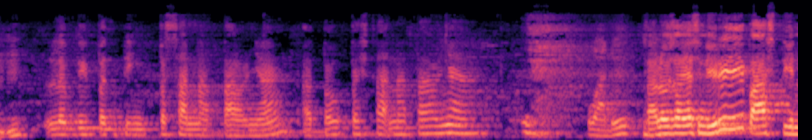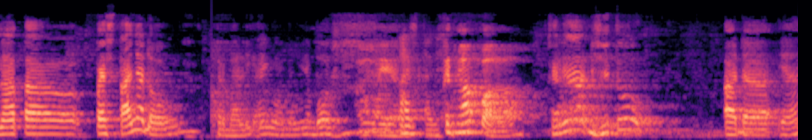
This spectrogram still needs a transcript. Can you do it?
Mhm. lebih penting pesan Natalnya atau pesta Natalnya waduh kalau saya sendiri pasti Natal pestanya dong terbalik aja ngomongnya bos astaga Kenapa? karena di situ ada ya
